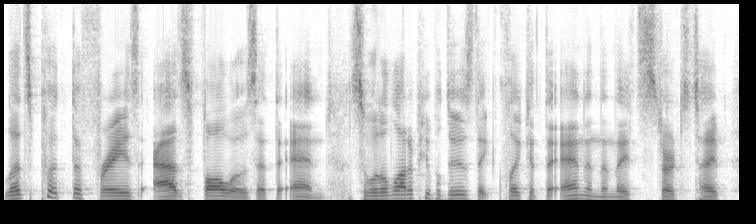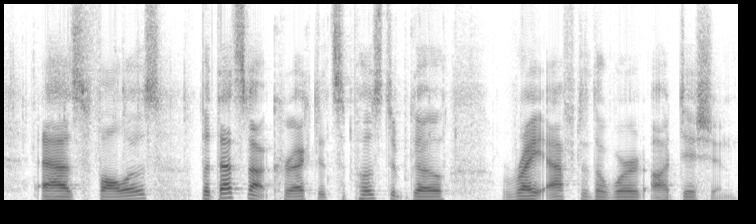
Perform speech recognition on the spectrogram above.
let's put the phrase as follows at the end so what a lot of people do is they click at the end and then they start to type as follows but that's not correct it's supposed to go right after the word audition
